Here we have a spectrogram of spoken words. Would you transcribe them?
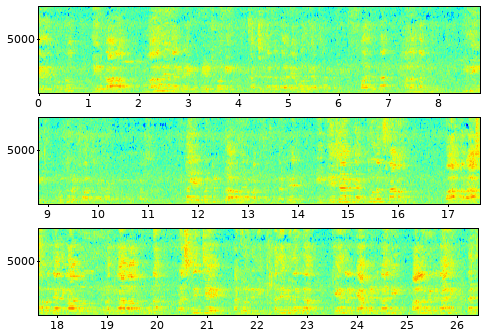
ఏదైతే ఉందో దీని ద్వారా మనం ఏంటంటే నేర్చుకొని ఖచ్చితంగా దాన్ని అమలు చేయాల్సినటువంటి బాధ్యత మనందరికీ ఉంది. ఇది గుర్తుపెట్టుకోవాల్సినటువంటి ఇంకా ఎటువంటి దారుణమైన పరిస్థితి ఉందంటే ఈ దేశానికి అత్యున్నత స్థానం భారత రాష్ట్రపతి అధికారం అధికారాలను కూడా ప్రశ్నించే అటువంటిది. అదేవిధంగా కేంద్ర కేబినెట్ కానీ పార్లమెంట్ కానీ దాన్ని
